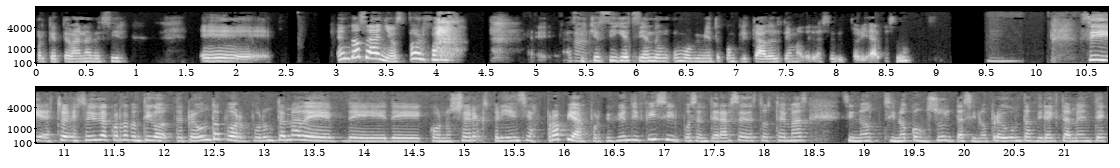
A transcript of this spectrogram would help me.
porque te van a decir, eh, en dos años, porfa. Así que sigue siendo un, un, movimiento complicado el tema de las editoriales, ¿no? Mm. Sí, estoy, estoy de acuerdo contigo. Te pregunto por, por un tema de, de, conocer experiencias propias, porque es bien difícil pues enterarse de estos temas si no, si no consultas, si no preguntas directamente.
